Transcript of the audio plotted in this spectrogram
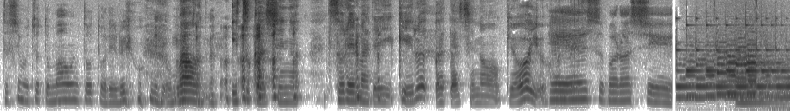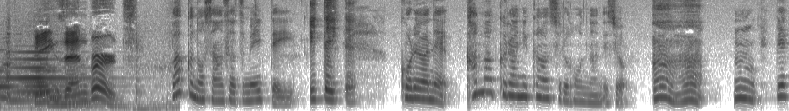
私もちょっとマウント取れるように読もうまかな、あ、いつか死ぬ。それまで生きる私のお経いう本へです。え素晴らしい。Beans and birds. バックの3冊目言っていい？いていて。これはね鎌倉に関する本なんですよ。うんうん。うん、で、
